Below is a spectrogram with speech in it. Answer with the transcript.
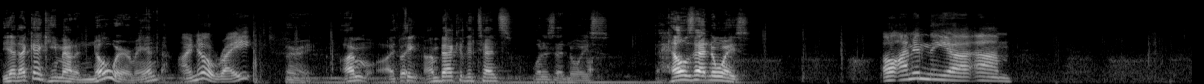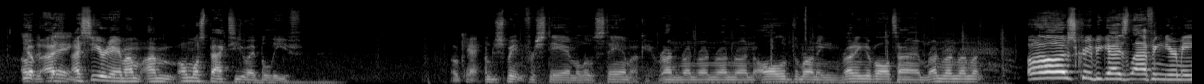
Yeah, that guy came out of nowhere, man. I know, right? All right, I'm. I think I'm back at the tents. What is that noise? The hell is that noise? Oh, I'm in the uh, um. Oh, yep, I. I see your name. I'm. I'm almost back to you, I believe. Okay. I'm just waiting for Stam. A little Stam. Okay, run, run, run, run, run. All of the running, running of all time. Run, run, run, run. Oh, there's creepy guys laughing near me.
